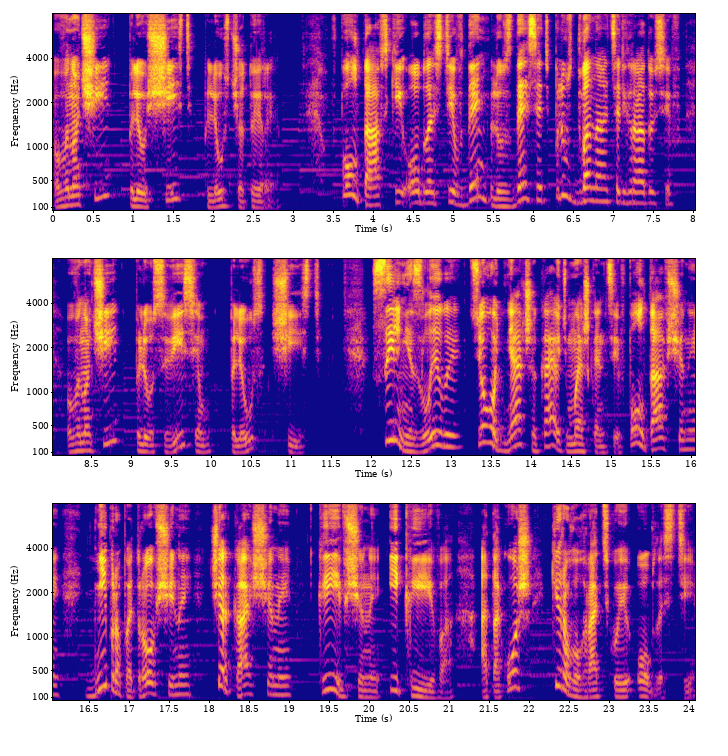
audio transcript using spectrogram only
вночі плюс 6 плюс 4. В Полтавській області в день плюс 10 плюс 12 градусів, вночі плюс 8 плюс 6. Сильні зливи цього дня чекають мешканців Полтавщини, Дніпропетровщини, Черкащини, Київщини і Києва, а також Кіровоградської області.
